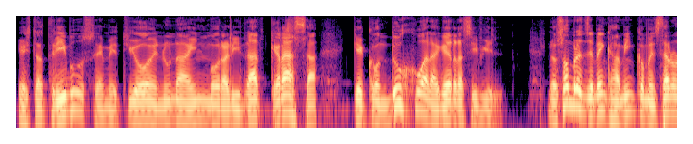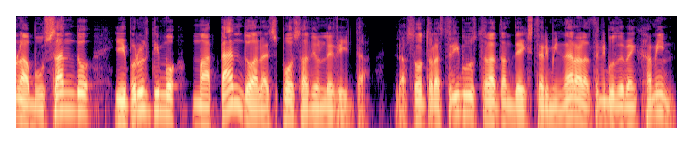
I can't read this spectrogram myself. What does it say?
Esta tribu se metió en una inmoralidad grasa que condujo a la guerra civil. Los hombres de Benjamín comenzaron abusando y por último matando a la esposa de un levita. Las otras tribus tratan de exterminar a la tribu de Benjamín.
